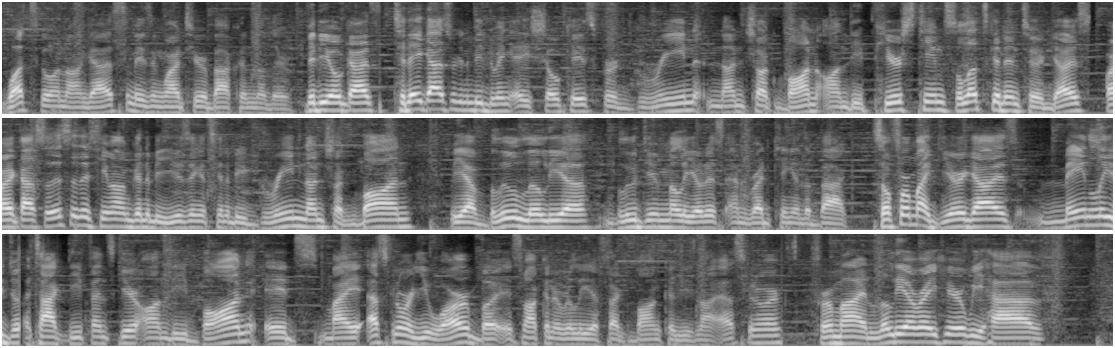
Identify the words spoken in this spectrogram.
What's going on guys? It's AmazingYT here back with another video guys. Today guys we're going to be doing a showcase for green Nunchuck Ban on the Pierce team. So let's get into it guys. Alright guys, so this is the team I'm going to be using. It's going to be green Nunchuck Ban. We have blue Lilia, blue Demon Meliodas, and red King in the back. So for my gear guys, mainly attack defense gear on the Ban. It's my Escanor UR, but it's not going to really affect Ban because he's not Escanor. For my Lilia right here, we have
